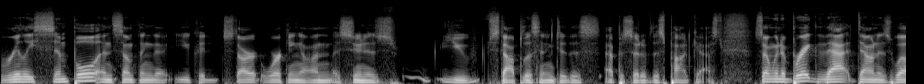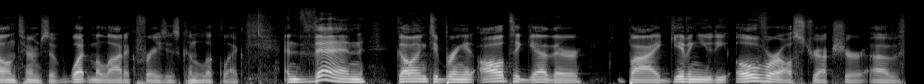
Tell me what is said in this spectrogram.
really simple, and something that you could start working on as soon as you stop listening to this episode of this podcast. So I'm going to break that down as well in terms of what melodic phrases can look like. And then going to bring it all together by giving you the overall structure of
